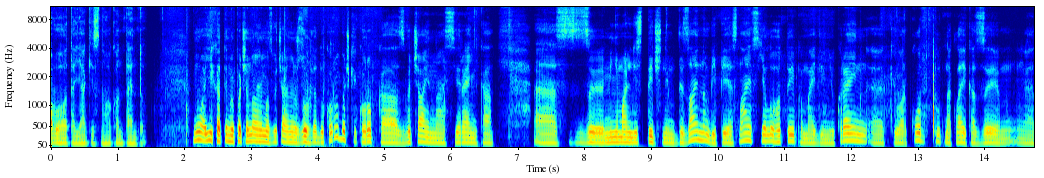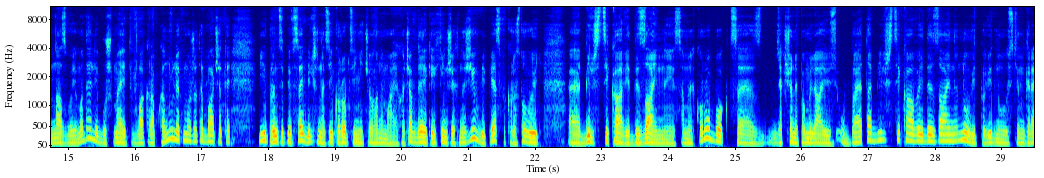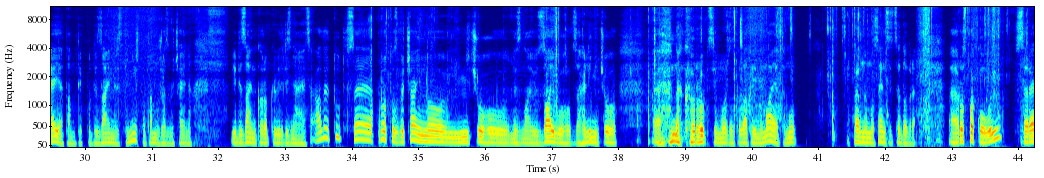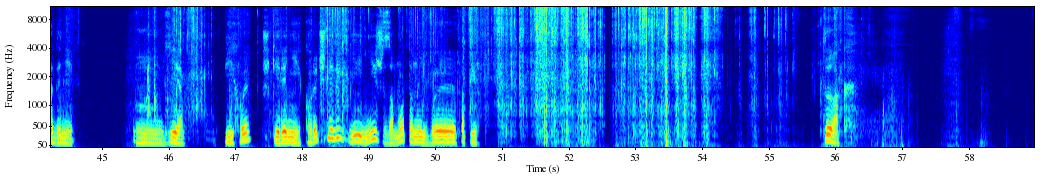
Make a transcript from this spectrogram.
цікавого та якісного контенту. Ну, а їхати ми починаємо, звичайно ж, з огляду коробочки. Коробка звичайна сіренька з мінімалістичним дизайном. BPS Knives є логотип, Made in Ukraine, е, QR-код. Тут наклейка з е, назвою моделі Bushmade 2.0, як можете бачити. І, в принципі, все більше на цій коробці нічого немає. Хоча в деяких інших ножів BPS використовують е, більш цікаві дизайни самих коробок. Це, якщо не помиляюсь, у бета більш цікавий дизайн. Ну, відповідно, у Stingray, там, типу, дизайнерський ніж, то там уже, звичайно, і дизайн коробки відрізняється. Але тут все просто звичайно нічого не знаю, зайвого, взагалі нічого е, на коробці можна сказати і немає, тому в певному сенсі це добре. Е, Розпаковую. Всередині є піхви, шкіряні коричневі і ніж замотаний в папір. Так.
